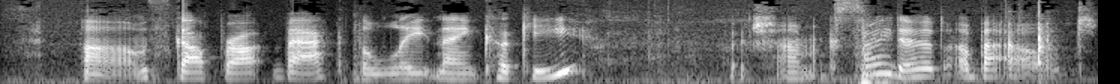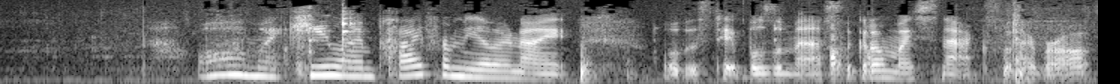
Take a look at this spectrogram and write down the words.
um, Scott brought back the late night cookie, which I'm excited about. Oh, my key lime pie from the other night. Well, this table's a mess. Look at all my snacks that I brought.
